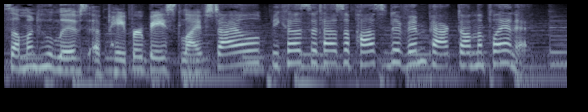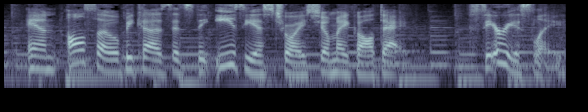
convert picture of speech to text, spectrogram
Someone who lives a paper based lifestyle because it has a positive impact on the planet. And also because it's the easiest choice you'll make all day. Seriously.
